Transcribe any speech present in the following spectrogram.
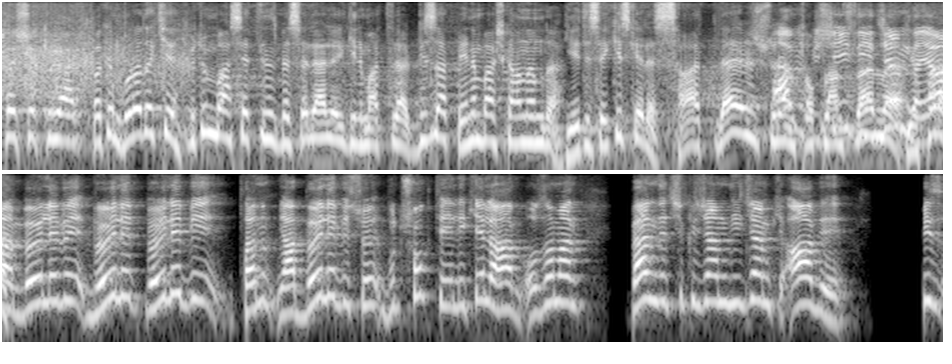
Teşekkürler. Bakın buradaki bütün bahsettiğiniz meselelerle ilgili maddeler bizzat benim başkanlığımda 7-8 kere saatler süren Abi bir şey toplantılarla diyeceğim de yaparak ya böyle bir böyle böyle bir tanım ya böyle bir bu çok tehlikeli abi. O zaman ben de çıkacağım diyeceğim ki abi biz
